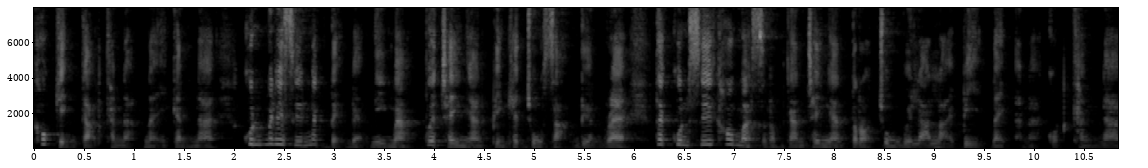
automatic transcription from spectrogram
เขาเก่งกาจขนาดไหนกันนะ คุณไม่ได้ซื้อนักเตะแบบนี้มา เพื่อใช้งานเพียงแค่ช่วง 3 เดือนแรก แต่คุณซื้อเข้ามาสำหรับการใช้งานตลอดช่วงเวลาหลายปีในอนาคตข้างหน้า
